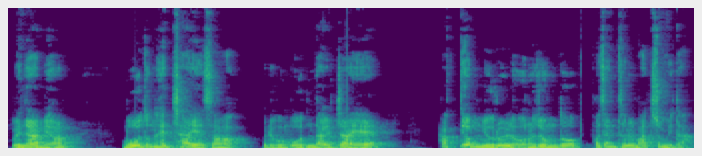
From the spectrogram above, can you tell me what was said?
왜냐하면 모든 회차에서 그리고 모든 날짜에 합격률을 어느 정도 퍼센트를 맞춥니다.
